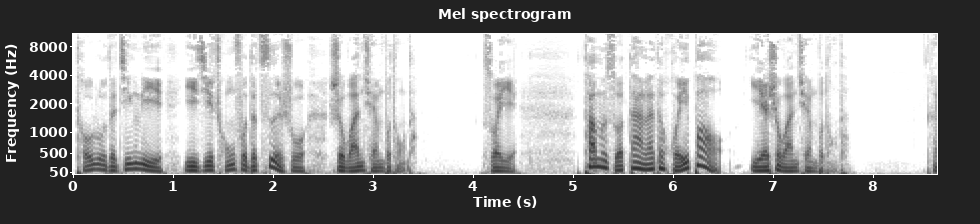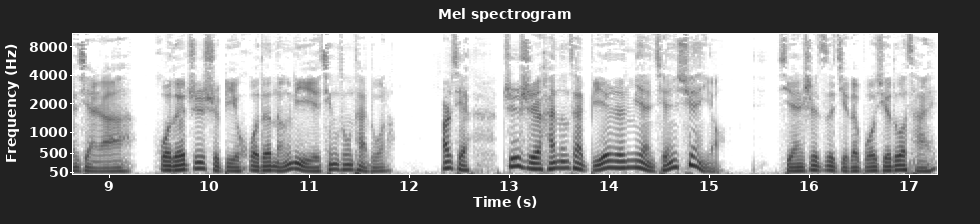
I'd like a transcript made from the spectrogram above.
投入的精力以及重复的次数是完全不同的。所以，他们所带来的回报也是完全不同的。很显然，获得知识比获得能力轻松太多了，而且知识还能在别人面前炫耀，显示自己的博学多才。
